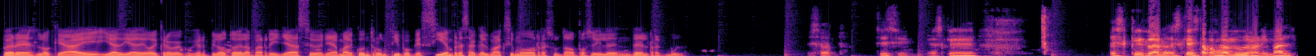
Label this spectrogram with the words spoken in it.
pero es lo que hay y a día de hoy creo que cualquier piloto de la parrilla se vería mal contra un tipo que siempre saque el máximo resultado posible del Red Bull. Exacto, sí, sí, es que... Es que claro, es que estamos hablando de un animal.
